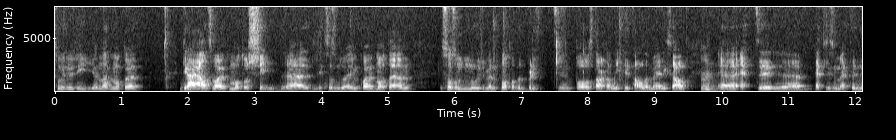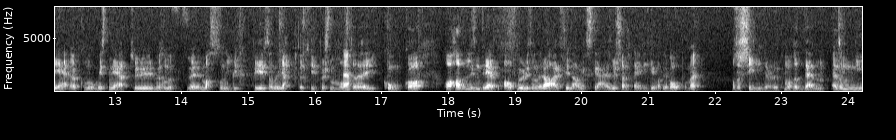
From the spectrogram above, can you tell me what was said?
Tore Ryen på en måte, Greia hans var jo på en måte å skildre litt sånn som du er inne på, en, på en måte en, sånn som nordmenn på en måte hadde blitt liksom, på starten av 90-tallet, med liksom eh, etter, eh, et, liksom, etter ne økonomisk nedtur med sånne eh, masse sånne jippier, sånne jappetyper som på en måte gikk konk og, og hadde liksom drevet med alt mulig sånne rare finansgreier. Du skjønte egentlig ikke hva de holdt på med. Og så skildrer du på en måte den, en sånn ny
